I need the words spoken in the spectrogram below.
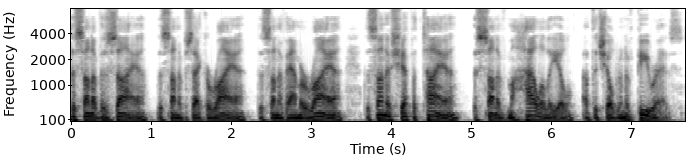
the son of Uzziah, the son of Zechariah, the son of Amariah, the son of Shephatiah, the son of Mahalaleel, of the children of Perez.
